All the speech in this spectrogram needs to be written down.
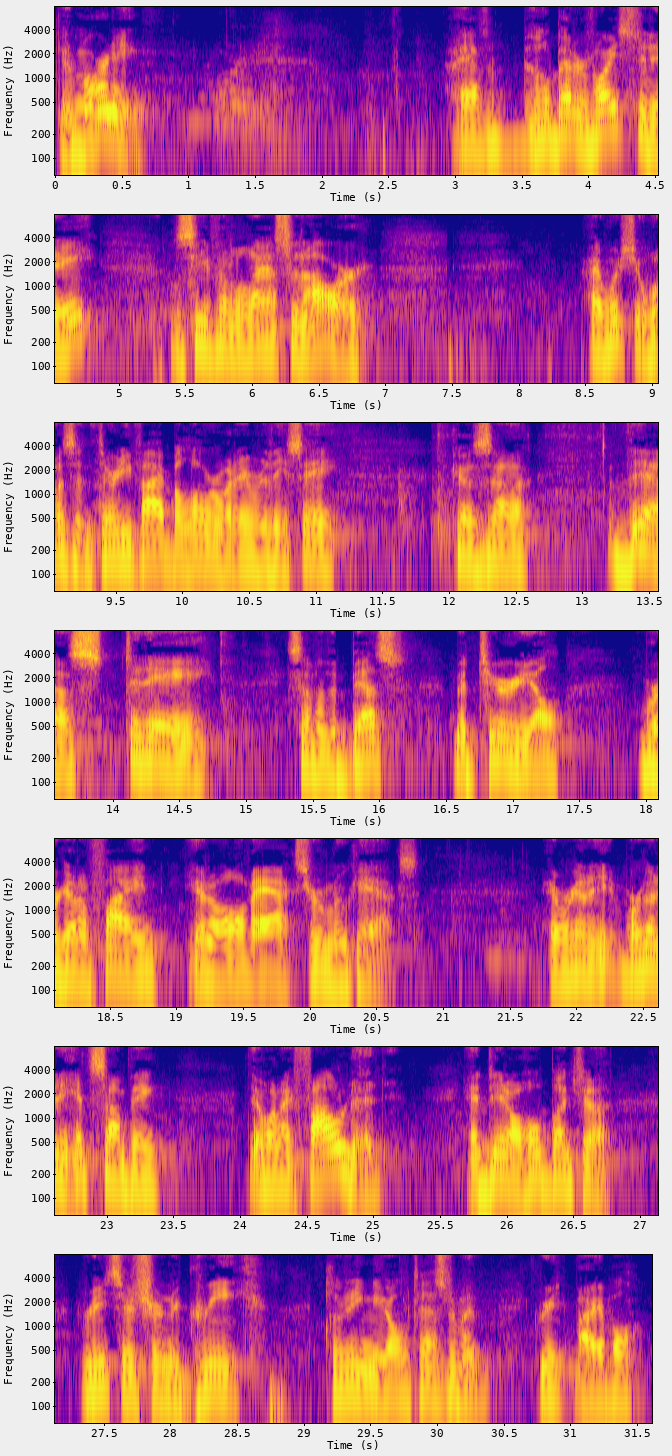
Good morning. I have a little better voice today. We'll see if it'll last an hour. I wish it wasn't 35 below or whatever they say, because uh, this today, some of the best material we're going to find in all of Acts or Luke Acts, and we're going to we're going to hit something that when I found it and did a whole bunch of research from the Greek, including the Old Testament Greek Bible,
